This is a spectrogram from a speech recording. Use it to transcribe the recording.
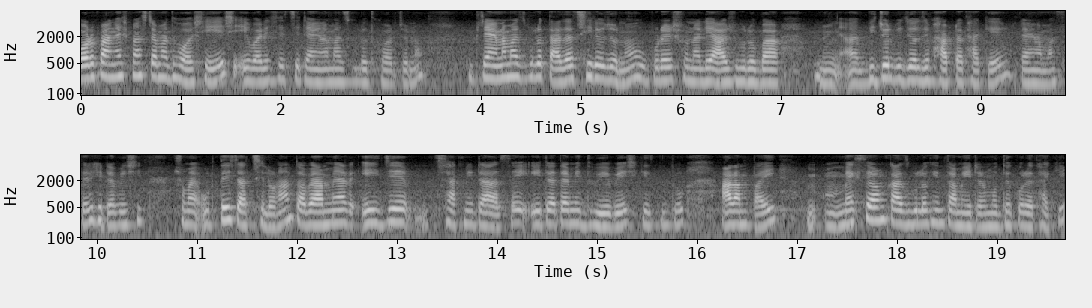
বড় পাঙাশ মাছটা আমার ধোয়া শেষ, এবার এসেছি ট্যাংরা মাছগুলো ধোয়ার জন্য। ট্যাংরা মাছগুলো তাজা ছিল জন্য উপরের সোনালি আঁশগুলো বা বিজল বিজল যে ভাবটা থাকে ট্যাংরা মাছের সেটা বেশি সময় উঠতেই চাচ্ছিল না। তবে আমার এই যে ছাকনিটা আছে, এটাতে আমি ধুয়ে বেশ কিন্তু আরাম পাই। ম্যাক্সিমাম কাজগুলো কিন্তু আমি এটার মধ্যে করে থাকি।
